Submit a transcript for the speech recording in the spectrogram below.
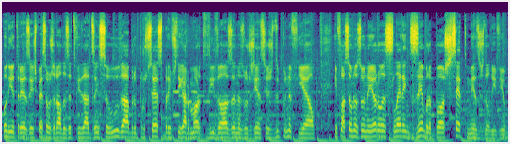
Bom dia, Teresa. A Inspeção-Geral das Atividades em Saúde abre processo para investigar morte de idosa nas urgências de Penafiel. Inflação na zona euro acelera em dezembro após sete meses de alívio.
